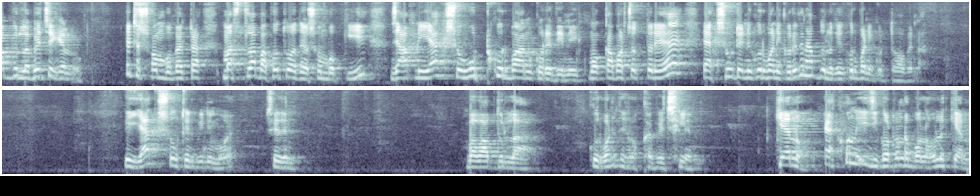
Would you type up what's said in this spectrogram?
আবদুল্লাহ বেঁচে গেল। এটা সম্ভব, একটা মাসলা বা ফতুয়া দেওয়া সম্ভব কি? যে আপনি একশো উট কুরবান করে দিন মক্কাবার চত্বরে একশো উট এনে কুরবানি করে দিন, আবদুল্লাহকে কুরবানি করতে হবে না। এই একশো উটের বিনিময়ে সেদিন বাবা আবদুল্লাহ কুরবানি থেকে রক্ষা পেয়েছিলেন। কেন? এখন এই যে ঘটনাটা বলা হলো কেন?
